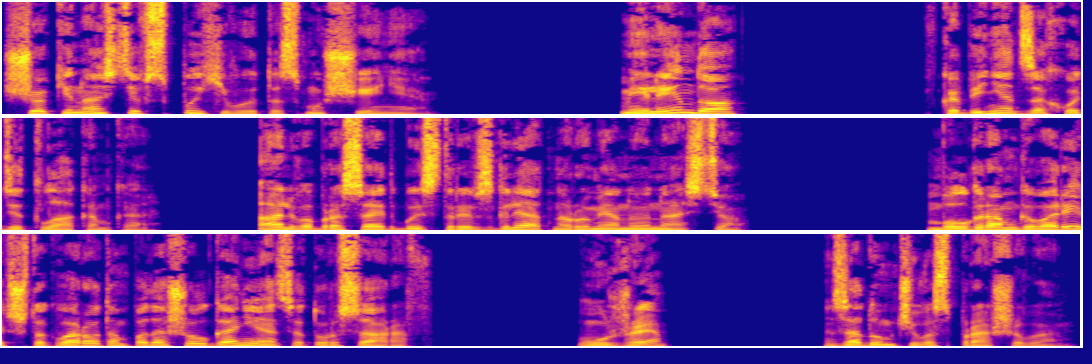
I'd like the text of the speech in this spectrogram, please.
Щеки Насти вспыхивают от смущения. «Мелиндо!» В кабинет заходит лакомка. Альва бросает быстрый взгляд на румяную Настю. Булграм говорит, что к воротам подошел гонец от урсаров. «Уже?» — задумчиво спрашиваю.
